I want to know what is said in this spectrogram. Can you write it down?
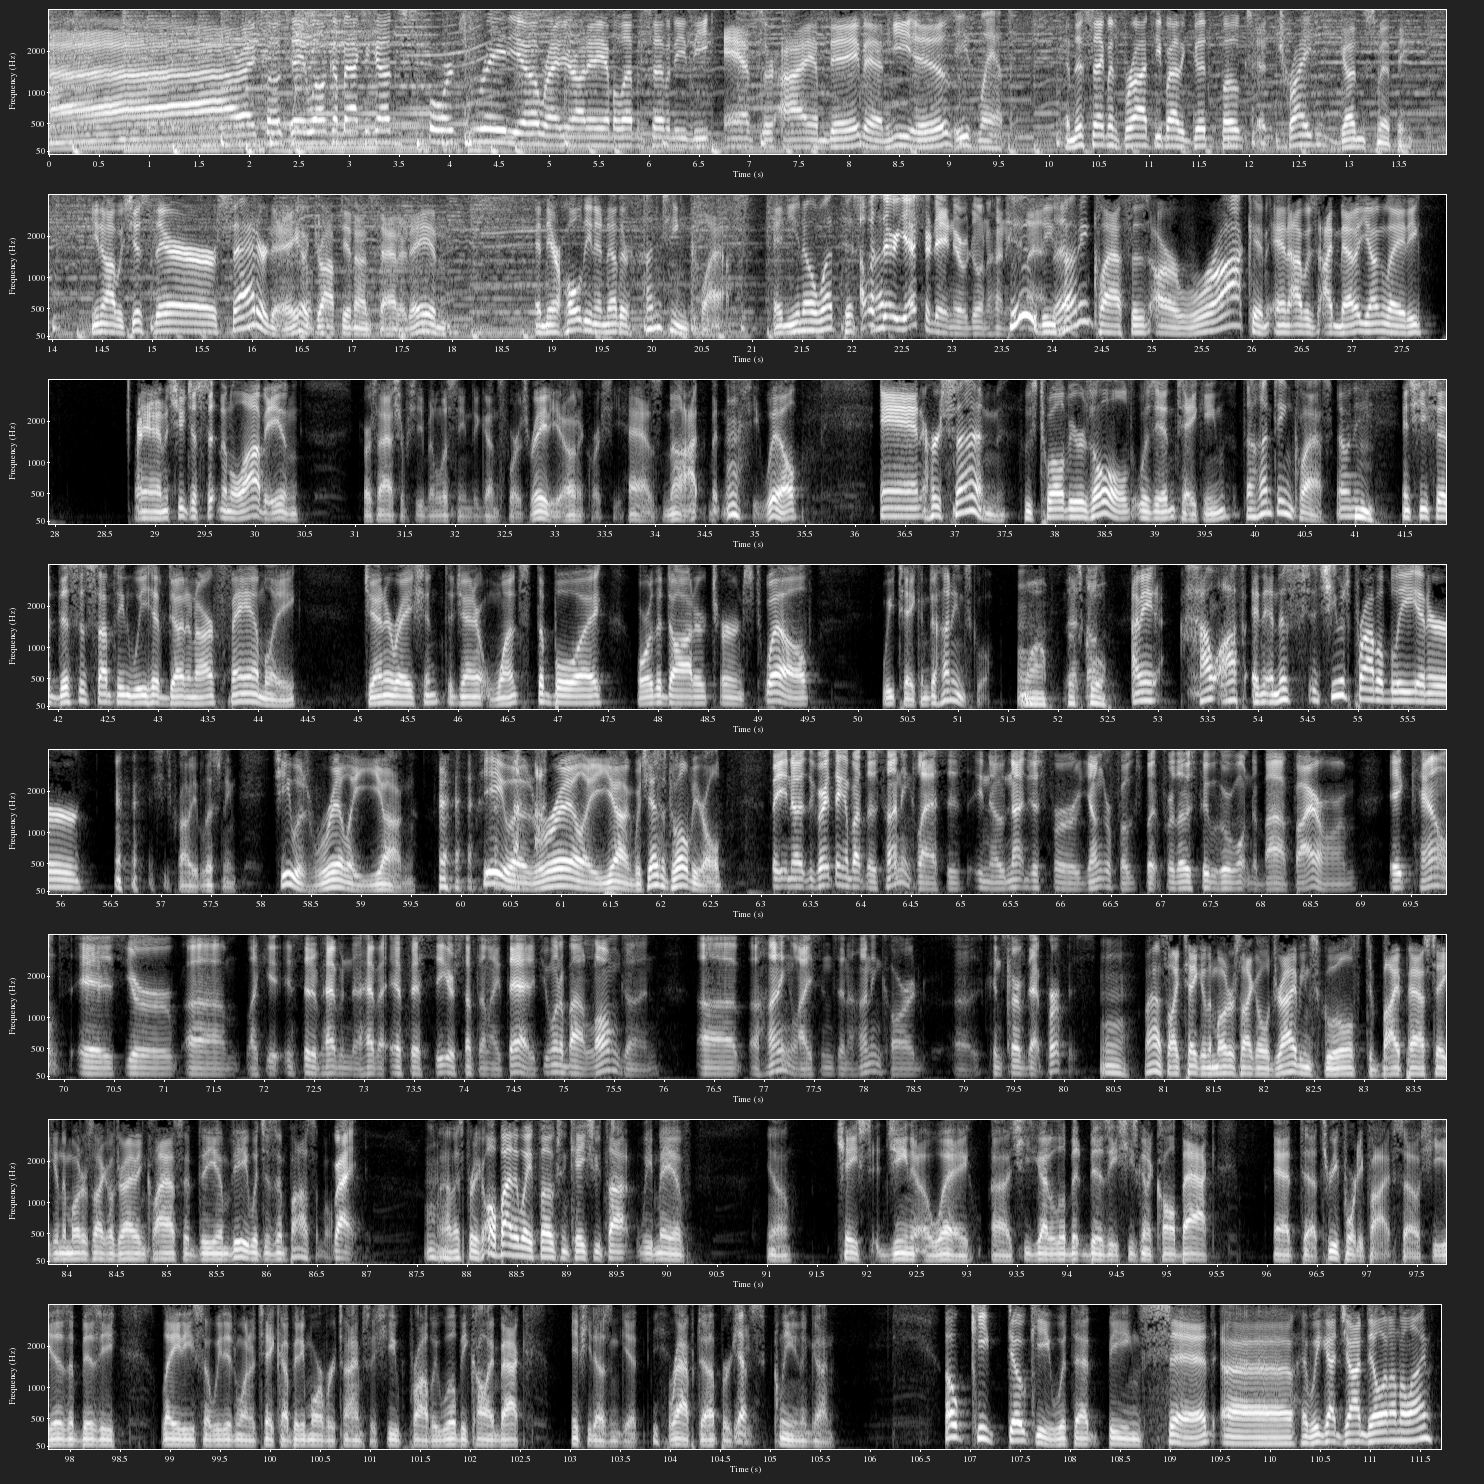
All right, folks. Hey, welcome back to Gun Sports Radio, right here on AM 1170. The answer. I am Dave, and he is. He's Lance. And this segment is brought to you by the good folks at Trident Gunsmithing. You know, I was just there Saturday. I dropped in on Saturday, and and they're holding another hunting class. And you know what? This I was hunt- there yesterday, and they were doing a hunting. dude. class. These hunting classes are rocking. And I was I met a young lady, and she's just sitting in the lobby, and of course I asked her if she'd been listening to Gun Sports Radio, and of course she has not, but now she will. And her son, who's 12 years old, was in taking the hunting class. Oh, neat. Hmm. And she said, This is something we have done in our family, generation to generation. Once the boy or the daughter turns 12, we take him to hunting school. Wow, that's, cool. I mean, how often? And, and this, and she was probably in her, she's probably listening. She was really young. she was really young, but she has a 12 year old. But you know, the great thing about those hunting classes, you know, not just for younger folks, but for those people who are wanting to buy a firearm, it counts as your um, like it, instead of having to have a FSC or something like that. If you want to buy a long gun, uh, a hunting license and a hunting card uh, can serve that purpose. Wow, it's like taking the motorcycle driving school to bypass taking the motorcycle driving class at DMV, which is impossible. Right. Wow, that's pretty cool. Oh, by the way, folks, in case you thought we may have, you know, chased Gina away, uh, she got a little bit busy. She's going to call back at uh, 345. So she is a busy lady, so we didn't want to take up any more of her time. So she probably will be calling back if she doesn't get wrapped up or Yep. she's cleaning a gun. Okie dokie. With that being said, uh, have we got John Dillon on the line?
